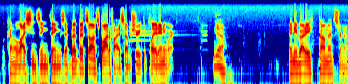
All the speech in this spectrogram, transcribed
what kind of licensing things, but but it's on Spotify, so I'm sure you could play it anywhere. Yeah. Anybody comments or no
